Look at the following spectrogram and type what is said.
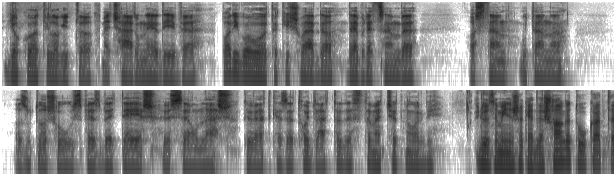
gyakorlatilag itt a meccs három éve Pariba volt a Kisvárda, Debrecenbe, aztán utána az utolsó 20 percben egy teljes összeomlás következett. Hogy láttad ezt a meccset, Norbi? Üdvözlöm én is a kedves hallgatókat.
